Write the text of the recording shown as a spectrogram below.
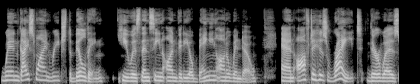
When Gieswein reached the building, he was then seen on video banging on a window. And off to his right, there was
